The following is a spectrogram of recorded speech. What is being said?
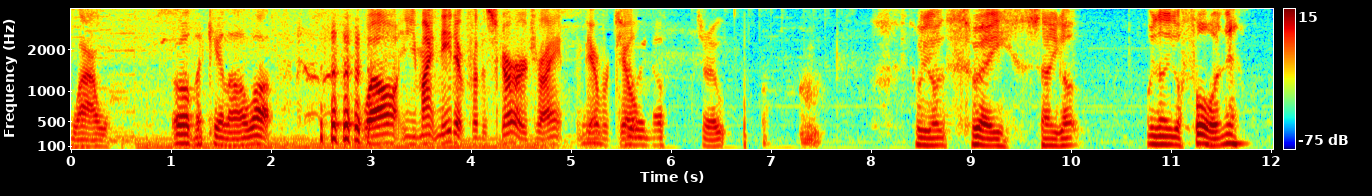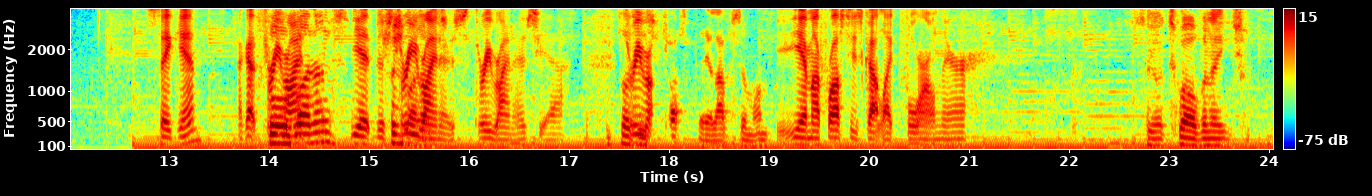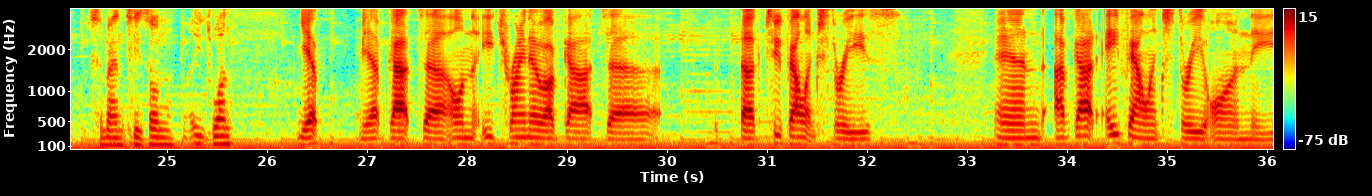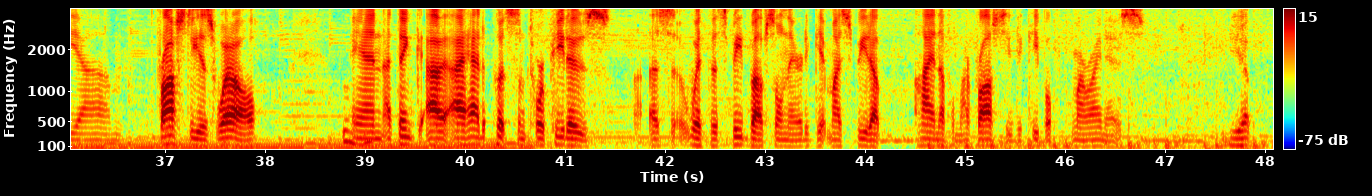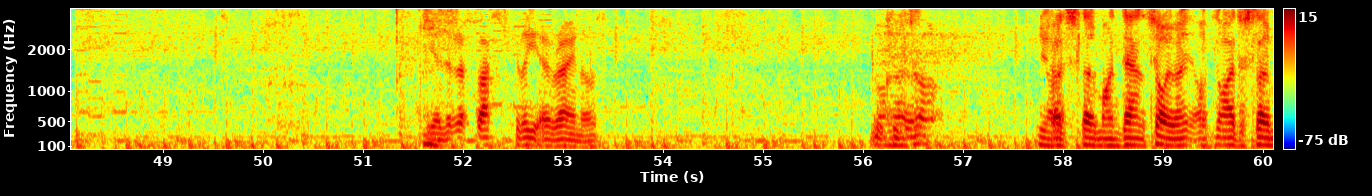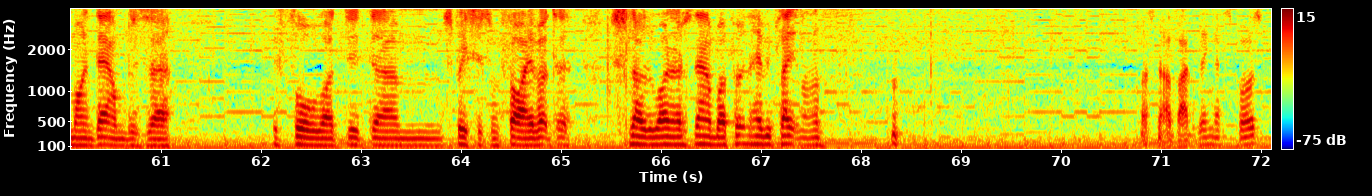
Wow. Overkill or what? well, you might need it for the Scourge, right? The True overkill. enough. True. We got three, so you got. We only got four, haven't you? Say again? I got three rhinos. rhinos? Yeah, there's Three three rhinos. rhinos. Three rhinos, yeah. Plus Three his frost, they'll have some on. Yeah, my Frosty's got like four on there. So you got 12 on each. Some antis on each one. Yep, yep. Got uh, on each rhino, I've got uh, uh, two phalanx threes, and I've got a phalanx three on the um, frosty as well. And I think I, I had to put some torpedoes uh, with the speed buffs on there to get my speed up high enough on my frosty to keep up with my rhinos. Yep. Yeah, there's a fast fleet of rhinos. Which is, yeah, I had to slow mine down. Sorry, mate. I, I had to slow mine down because uh, before I did um, Species and 5, I had to slow the rhinos down by putting heavy plating on them. that's not a bad thing, I suppose.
